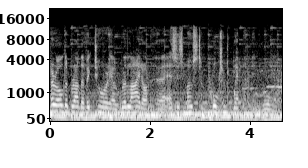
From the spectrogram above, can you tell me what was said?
Her older brother, Victorio, relied on her as his most important weapon in war.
